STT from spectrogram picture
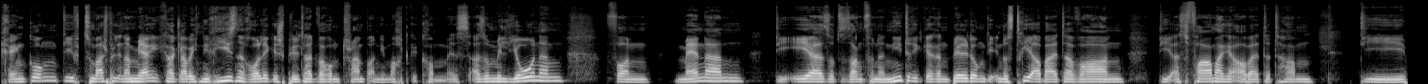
Kränkung, die zum Beispiel in Amerika, glaube ich, eine riesen Rolle gespielt hat, warum Trump an die Macht gekommen ist. Also Millionen von Männern, die eher sozusagen von einer niedrigeren Bildung, die Industriearbeiter waren, die als Farmer gearbeitet haben, die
